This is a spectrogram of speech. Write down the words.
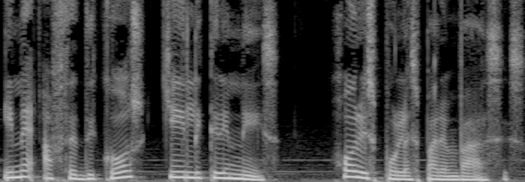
είναι αυθεντικός και ειλικρινής, χωρίς πολλές παρεμβάσεις.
